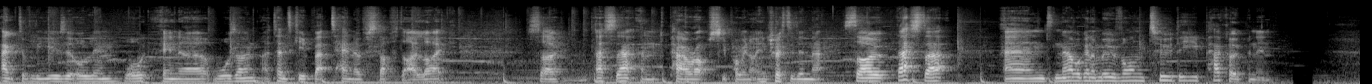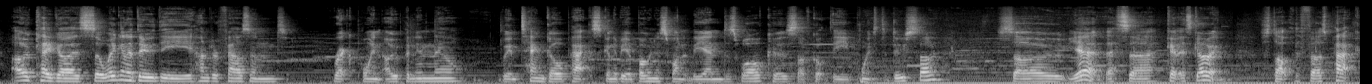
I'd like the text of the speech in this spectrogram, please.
actively use it all in war in uh, Warzone. I tend to keep about 10 of stuff that I like. So that's that, and power-ups, you're probably not interested in that. So that's that, and now we're going to move on to the pack opening. Okay guys, so we're going to do the 100,000 REQ point opening now. We're in 10 gold packs, going to be a bonus one at the end as well because I've got the points to do so. So yeah, let's uh, get this going. Start with the first pack.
